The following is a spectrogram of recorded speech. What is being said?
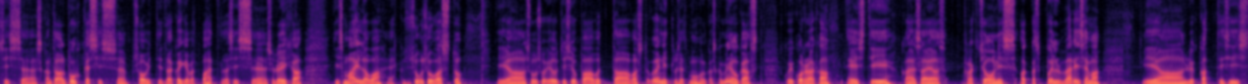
siis äh, skandaal puhkes, siis äh, sooviti ta kõigepealt vahetada siis äh, Züleyxa Izmailova ehk Zuzu vastu ja Zuzu jõudis juba võtta vastu ka õnnitlused, muuhulgas ka minu käest, kui korraga Eesti kahesaja fraktsioonis hakkas põlv värisema ja lükati siis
